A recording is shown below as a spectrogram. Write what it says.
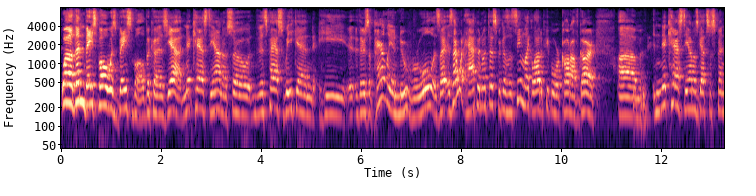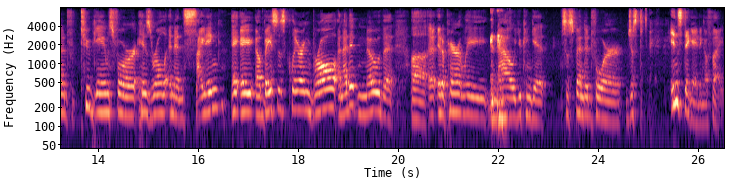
Well, then baseball was baseball because yeah, Nick Castellanos. So this past weekend, he there's apparently a new rule. Is that is that what happened with this? Because it seemed like a lot of people were caught off guard. Um, Nick Castellanos got suspended for two games for his role in inciting a, a, a bases clearing brawl, and I didn't know that. Uh, it, it apparently now you can get suspended for just instigating a fight.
